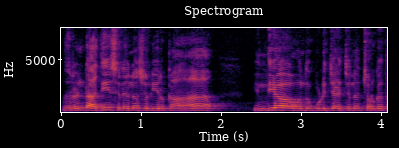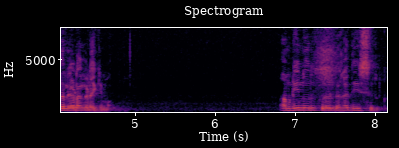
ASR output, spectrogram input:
இந்த ரெண்டு அதீஸில் என்ன சொல்லியிருக்கான்? இந்தியாவை வந்து பிடிச்சாச்சுன்னா சொர்க்கத்தில் இடம் கிடைக்குமா? அப்படின்னு இருக்கு. ரெண்டு ஹதீஸ் இருக்கு.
